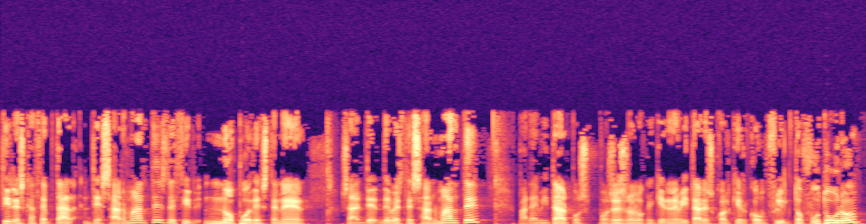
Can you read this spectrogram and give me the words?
tienes que aceptar desarmarte, es decir, no puedes tener, o sea, debes desarmarte para evitar, pues, pues eso, lo que quieren evitar es cualquier conflicto futuro,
